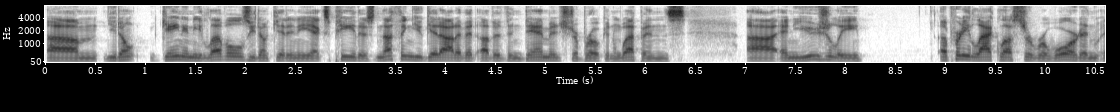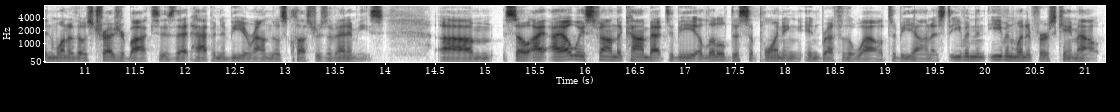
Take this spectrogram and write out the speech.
Um, you don't gain any levels, you don't get any XP. There's nothing you get out of it other than damaged or broken weapons, uh, and usually a pretty lackluster reward in, in one of those treasure boxes that happen to be around those clusters of enemies. Um, so I, I always found the combat to be a little disappointing in Breath of the Wild, to be honest, even even when it first came out.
